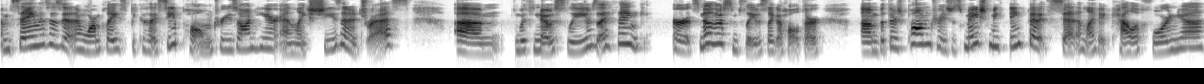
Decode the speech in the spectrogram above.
I'm saying this is in a warm place because I see palm trees on here and like she's in a dress um, with no sleeves, I think. Or it's, no, there's some sleeves, like a halter. Um, but there's palm trees, which makes me think that it's set in like a California.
